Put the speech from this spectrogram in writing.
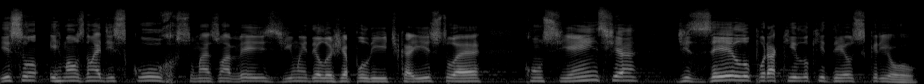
Isso, irmãos, não é discurso, mais uma vez, de uma ideologia política, isto é consciência de zelo por aquilo que Deus criou.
